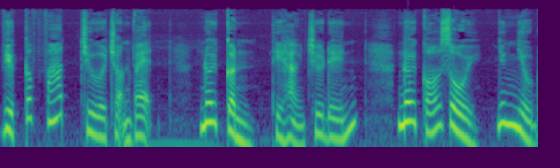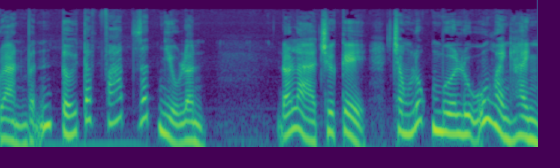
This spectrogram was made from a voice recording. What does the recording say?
việc cấp phát chưa trọn vẹn, nơi cần thì hàng chưa đến, nơi có rồi nhưng nhiều đoàn vẫn tới tấp phát rất nhiều lần. Đó là chưa kể, trong lúc mưa lũ hoành hành,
